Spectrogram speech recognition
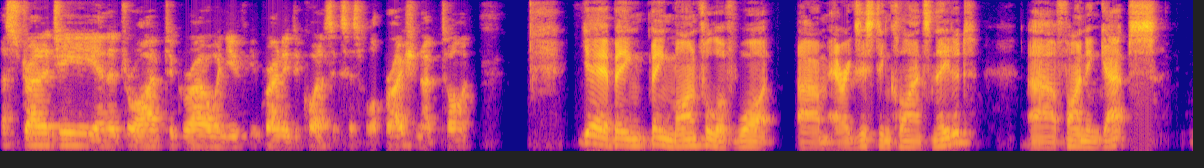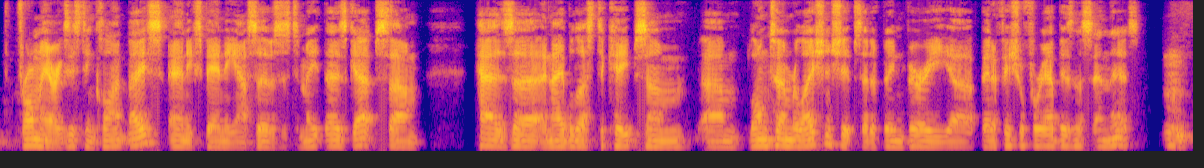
a, strategy and a drive to grow, and you've, you've grown into quite a successful operation over time. Yeah, being being mindful of what um, our existing clients needed, uh, finding gaps from our existing client base and expanding our services to meet those gaps um, has uh, enabled us to keep some um, long term relationships that have been very uh, beneficial for our business and theirs. Mm.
